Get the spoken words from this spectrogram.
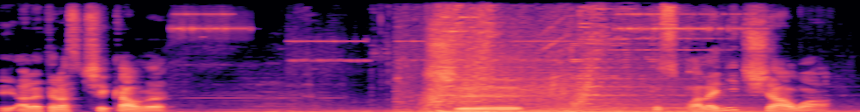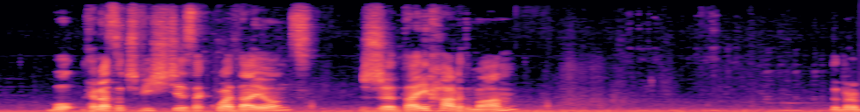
I ale teraz ciekawe. Czy to spalenie ciała. Bo teraz oczywiście zakładając, że Die Hardman. Dobra,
